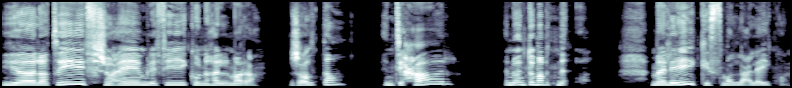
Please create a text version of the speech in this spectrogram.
يا لطيف شو عاملة فيكن هالمرة؟ جلطة؟ انتحار؟ إنه أنتم ما بتنقوا. ملايك اسم الله عليكم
